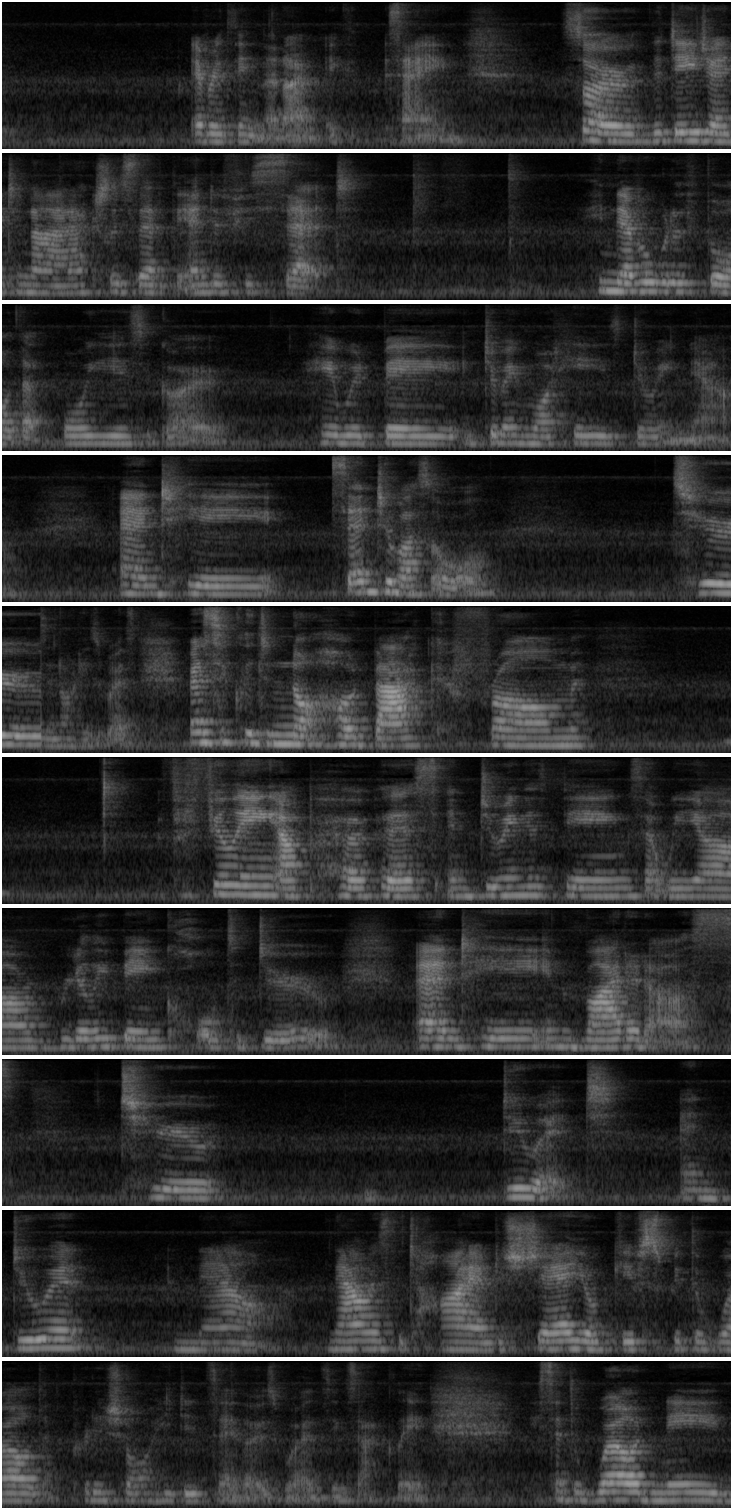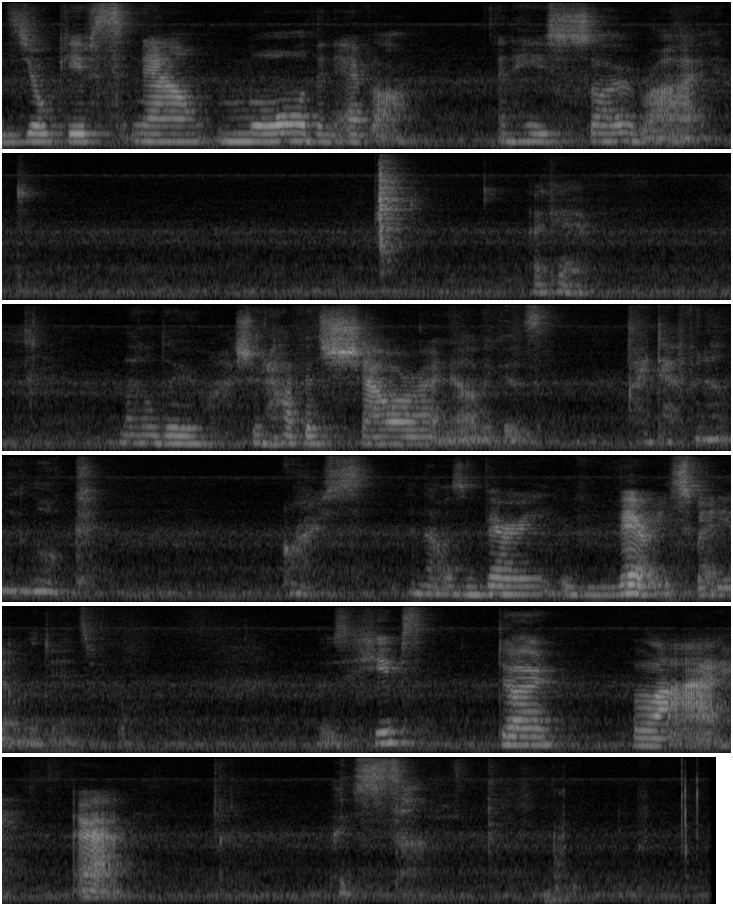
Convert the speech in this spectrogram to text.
everything that I'm saying. So the DJ tonight actually said at the end of his set, he never would have thought that four years ago he would be doing what he's doing now. And he said to us all to, not his words, basically to not hold back from fulfilling our purpose and doing the things that we are really being called to do and he invited us to do it and do it now. Now is the time to share your gifts with the world. I'm pretty sure he did say those words exactly. He said the world needs your gifts now more than ever. And he's so right. Okay. That'll do. I should have a shower right now because I definitely look gross. And that was very, very sweaty on the dance floor. Those hips don't lie. Alright. Peace.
